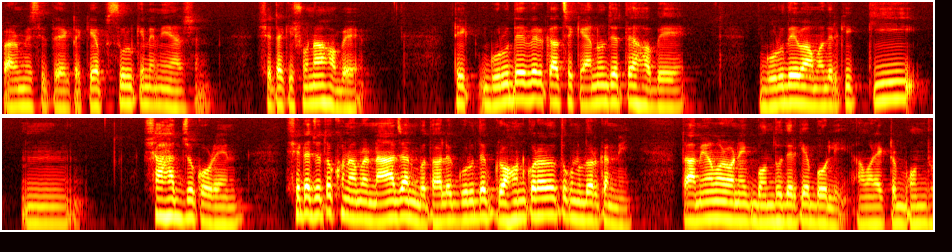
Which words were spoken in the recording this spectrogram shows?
ফার্মেসিতে একটা ক্যাপসুল কিনে নিয়ে আসেন, সেটা কি সোনা হবে? ঠিক গুরুদেবের কাছে কেন যেতে হবে? গুরুদেব আমাদেরকে কি সাহায্য করেন, সেটা যতক্ষণ আমরা না জানব, তাহলে গুরুদেব গ্রহণ করারও তো কোনো দরকার নেই। তো আমি আমার অনেক বন্ধুদেরকে বলি, আমার একটা বন্ধু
